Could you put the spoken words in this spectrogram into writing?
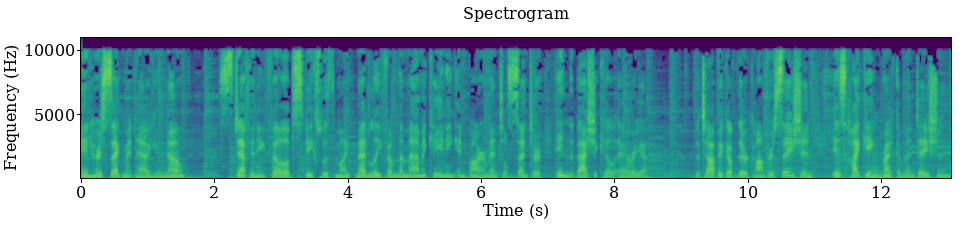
In her segment Now You Know, Stephanie Phillips speaks with Mike Medley from the Mamakating Environmental Center in the Bashakill area. The topic of their conversation is hiking recommendations.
